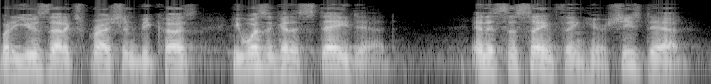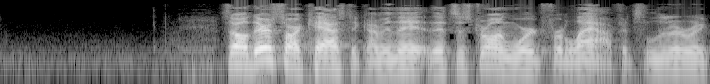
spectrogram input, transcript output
but he used that expression because he wasn't going to stay dead. And it's the same thing here. She's dead. So they're sarcastic. I mean, they, it's a strong word for laugh. It's literally,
